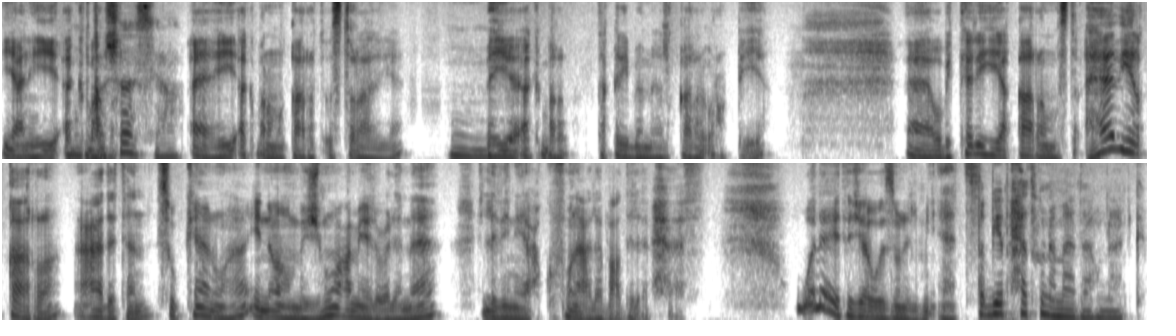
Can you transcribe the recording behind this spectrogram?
يعني هي أكبر شاسعه آه هي أكبر من قارة أستراليا. مم. هي أكبر تقريبا من القارة الأوروبية. آه وبالتالي هي قارة مست... هذه القارة عادة سكانها إنما هم مجموعة من العلماء الذين يعكفون على بعض الأبحاث. ولا يتجاوزون المئات. طب يبحثون ماذا هناك؟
